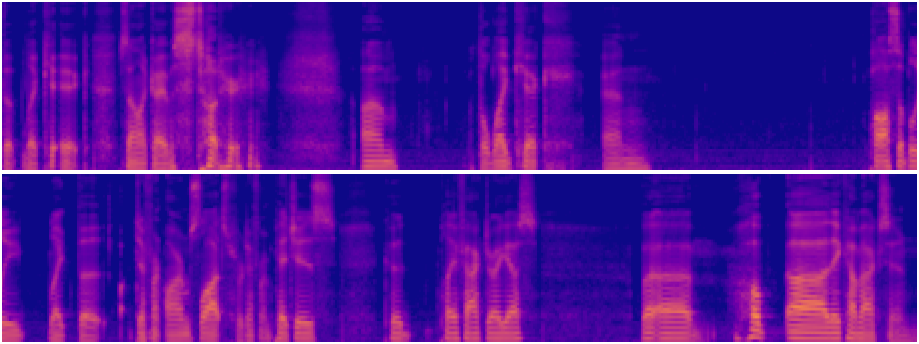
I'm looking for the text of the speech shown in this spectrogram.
the leg kick. Sound like I have a stutter. um, the leg kick and possibly like the different arm slots for different pitches could play a factor, I guess. But uh, hope uh, they come back soon,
